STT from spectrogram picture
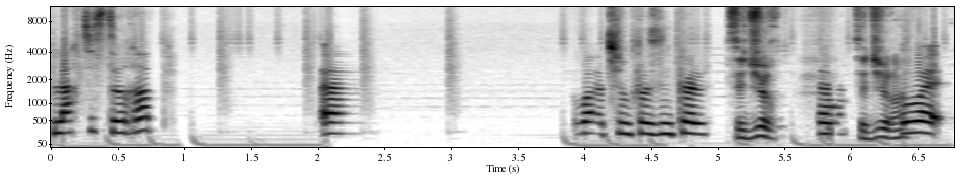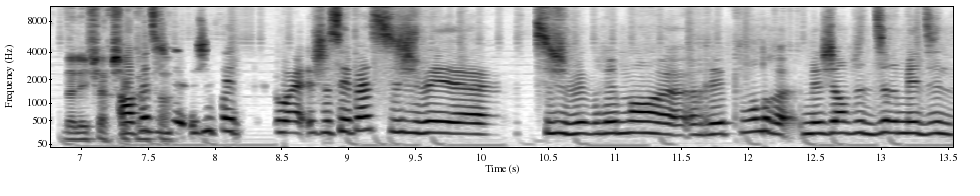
L'artiste rap. Ouais, tu me poses une colle. C'est dur, Euh, c'est dur hein, Ouais, d'aller chercher en comme fait, ça. je, je sais, ouais, je sais pas si je vais, euh, si je vais vraiment euh, répondre, mais j'ai envie de dire Medine.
